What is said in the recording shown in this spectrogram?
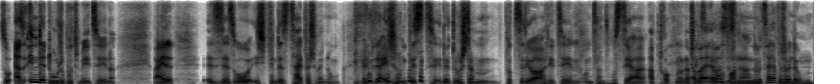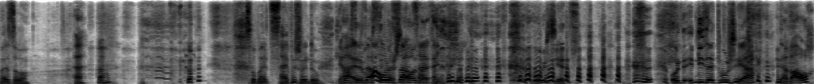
So, also in der Dusche putze ich mir die Zähne. Weil es ist ja so, ich finde es Zeitverschwendung. Wenn du da eh schon bist in der Dusche, dann putzt du dir auch die Zähne und sonst musst du ja abtrocknen und dann fängst Aber du wieder was ist vorne an. eine Zeitverschwendung? Weißt du? Hä? So bei Zeitverschwendung. Ja, Machst du das auch oder schlau sein. Ruhig jetzt. Und in dieser Dusche, ja, da war auch,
